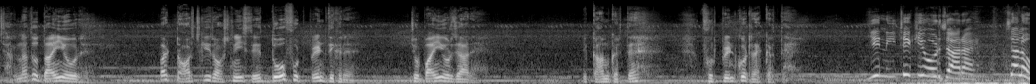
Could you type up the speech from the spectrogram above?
झरना तो दाई ओर है पर टॉर्च की रोशनी से दो फुटप्रिंट दिख रहे हैं जो बाई ओर जा रहे हैं। एक काम करते हैं फुटप्रिंट को ट्रैक करते हैं। ये नीचे की ओर जा रहा है। चलो।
